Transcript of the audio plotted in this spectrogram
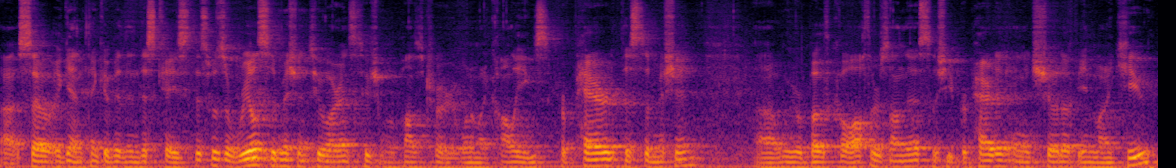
Uh, so again, think of it in this case, this was a real submission to our institutional repository. One of my colleagues prepared the submission. Uh, we were both co-authors on this, so she prepared it and it showed up in my queue.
